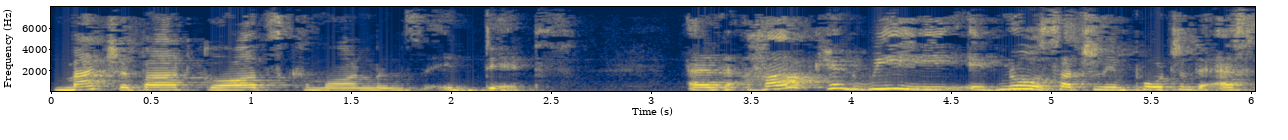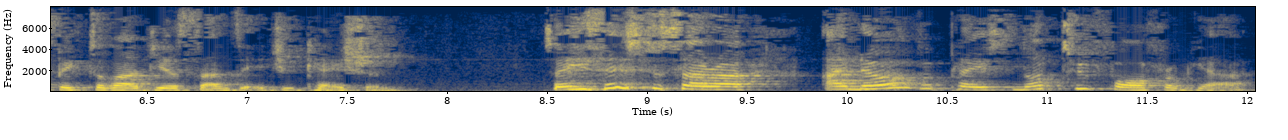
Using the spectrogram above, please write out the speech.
much about God's commandments in depth. And how can we ignore such an important aspect of our dear son's education? So he says to Sarah, I know of a place not too far from here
